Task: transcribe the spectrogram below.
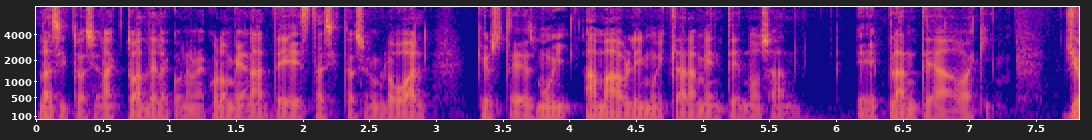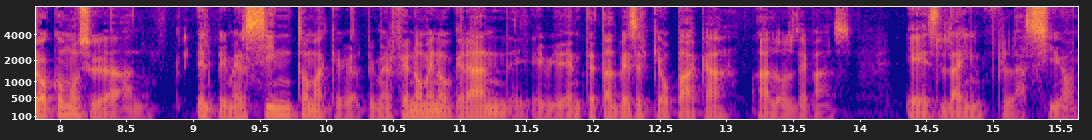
la situación actual de la economía colombiana de esta situación global que ustedes muy amable y muy claramente nos han eh, planteado aquí? Yo como ciudadano, el primer síntoma que veo, el primer fenómeno grande, evidente, tal vez el que opaca a los demás, es la inflación.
